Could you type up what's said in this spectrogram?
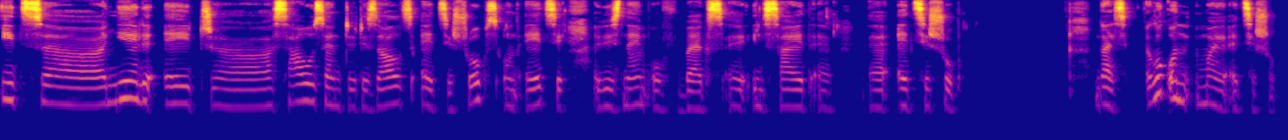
It's uh, nearly 8,000 uh, results Etsy shops on Etsy with name of bags inside Etsy shop. Guys, look on my Etsy shop.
